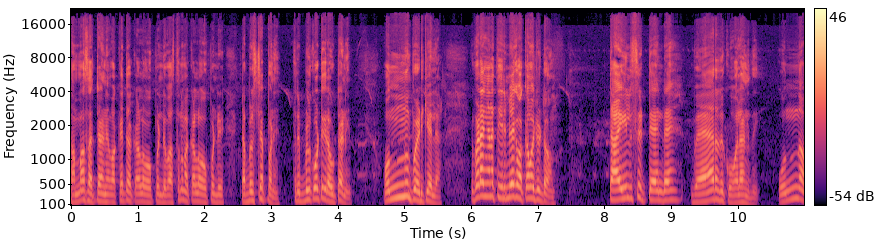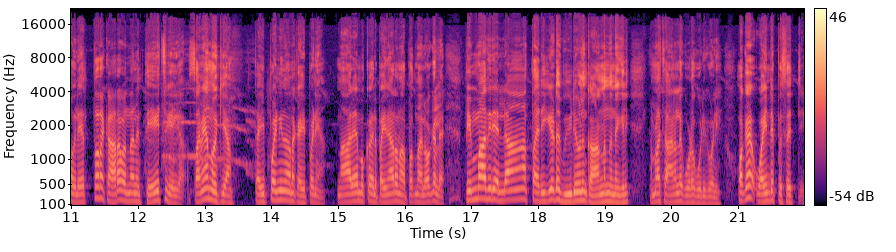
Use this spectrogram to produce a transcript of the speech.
സമ്മ സെറ്റാണ് വക്കറ്റ് വെക്കാനുള്ള ഓപ്പുണ്ട് വസ്ത്രം വെക്കാനുള്ള ഓപ്പുണ്ട് ഡബിൾ സ്റ്റെപ്പാണ് ത്രിബിൾ കോട്ട് ഗ്രൗട്ടാണ് ഒന്നും പേടിക്കല്ല. ഇവിടെ അങ്ങനെ തിരുമ്പിയൊക്കെ വെക്കാൻ പറ്റും കേട്ടോ ടൈൽസ് ഇട്ടതിന്റെ വേറൊരു കോലാണിത്. ഒന്നാവില്ല എത്ര കറ വന്നാലും തേച്ച് കഴിയുക സമയം നോക്കിയാ. കൈപ്പണി എന്ന് പറഞ്ഞാൽ കൈപ്പണിയാണ് നാലേ മുക്കാൽ പതിനാറ് നാൽപ്പത്തിനാല് ഓക്കെ അല്ലേ? പിമ്മാതിരി എല്ലാ തരികയുടെ വീഡിയോകളും കാണണമെന്നുണ്ടെങ്കിൽ നമ്മളെ ചാനലിന്റെ കൂടെ കൂടിക്കോളി. ഓക്കെ? വൈന്റെ സെറ്റ്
